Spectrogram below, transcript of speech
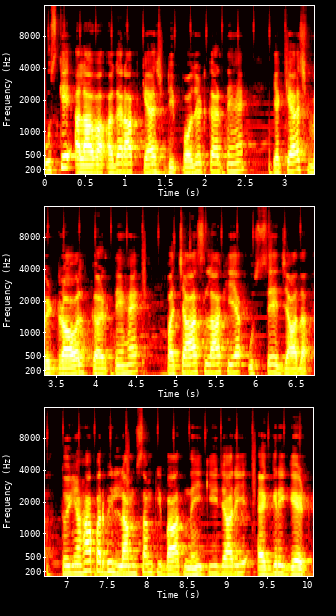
उसके अलावा अगर आप कैश डिपॉजिट करते हैं या कैश विड्रॉवल करते हैं पचास लाख या उससे ज़्यादा तो यहाँ पर भी लमसम की बात नहीं की जा रही। एग्रीगेट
